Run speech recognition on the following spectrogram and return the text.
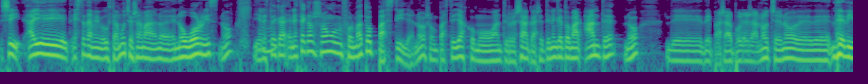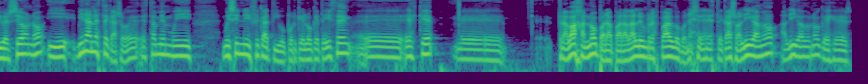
Sí, hay, esta también me gusta mucho, se llama No, No Worries, ¿no? Y en, este, ca- en este caso son en formato pastillas, ¿no? Son pastillas como antirresaca, se tienen que tomar antes, ¿no? De, de pasar pues esa noche, ¿no? De, de- de diversión, ¿no? Y mira en este caso, eh, es también muy, muy significativo, porque lo que te dicen eh, es que... eh, trabajan ¿no? para, para darle un respaldo, pues, en este caso al hígado, al hígado ¿no? que es,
